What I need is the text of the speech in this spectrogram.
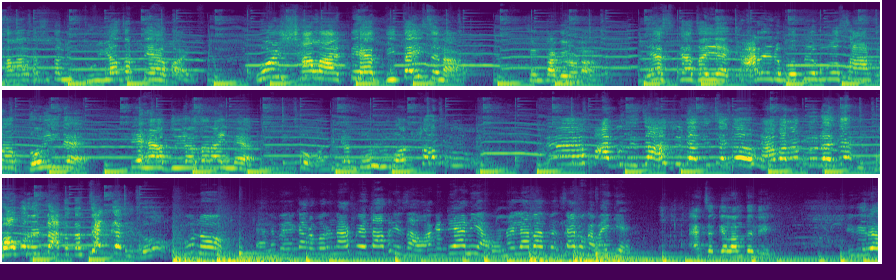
শালার কাছে তো আমি দুই হাজার টাকা পাই। ওই শালায় টাকা দিতাইছে না। চিন্তা করো না। এসকা যাইয়ে ঘাড়ের মধ্যে মশা আটা দই দে টেহা দুই হাজার আইনে তোমার দিকে গরু মাংস আচ্ছা গেলাম তাহলে ইদিরা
